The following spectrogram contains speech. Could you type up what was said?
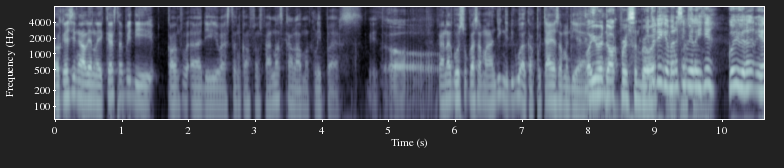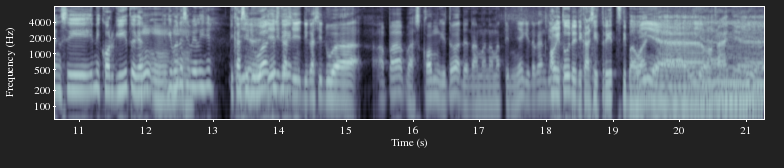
Oke sih ngalahin Lakers tapi di eh, di Western Conference Finals kalah sama Clippers gitu. Karena gue suka sama anjing jadi gue agak percaya sama dia. Oh, you're a dog person, bro. itu dia gimana sih milihnya? Gue juga yang si ini Corgi itu kan. Mm-mm, Dia gimana sih milihnya? Dikasih Iya, dua dia terus dikasih dia dikasih dua apa baskom gitu ada nama-nama timnya gitu kan. Dia- Oh itu udah dikasih treats di bawahnya. Iya, iya. makanya. Iya.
